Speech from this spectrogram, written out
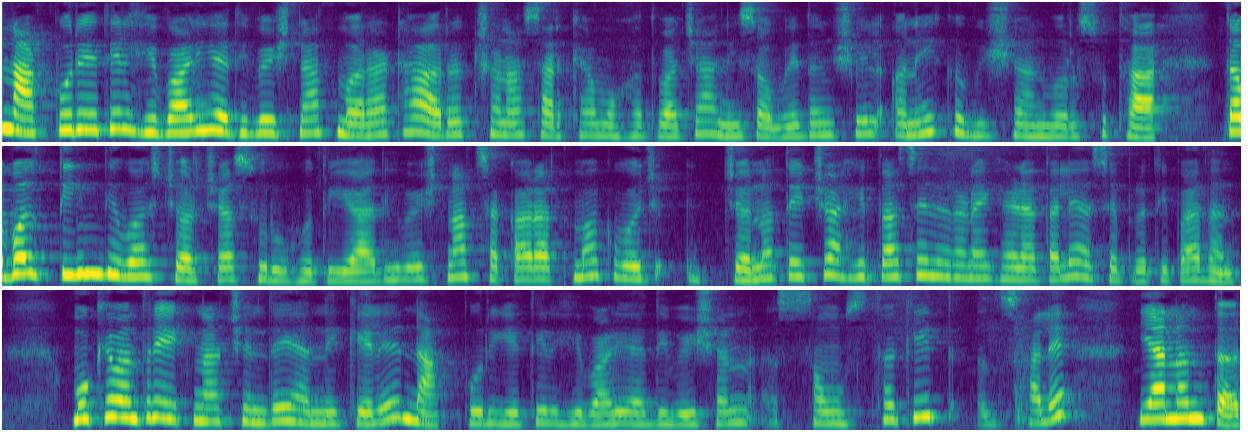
नागपूर येथील हिवाळी अधिवेशनात मराठा आरक्षणासारख्या महत्त्वाच्या आणि संवेदनशील अनेक विषयांवर सुद्धा तब्बल तीन दिवस चर्चा सुरू होती. या अधिवेशनात सकारात्मक व ज- जनतेच्या हिताचे निर्णय घेण्यात आले असे प्रतिपादन मुख्यमंत्री एकनाथ शिंदे यांनी केले. नागपूर येथील हिवाळी अधिवेशन संस्थगित झाले. यानंतर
